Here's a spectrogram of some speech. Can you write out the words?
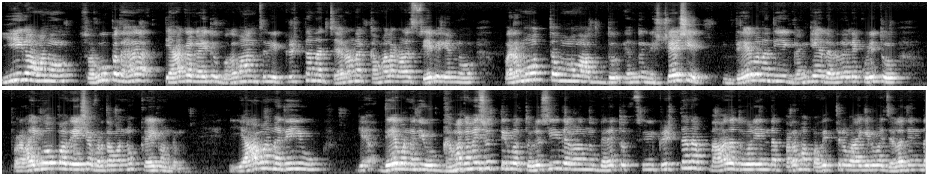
ಈಗ ಅವನು ಸ್ವರೂಪದ ತ್ಯಾಗಗೈದು ಭಗವಾನ್ ಶ್ರೀ ಕೃಷ್ಣನ ಚರಣ ಕಮಲಗಳ ಸೇವೆಯನ್ನು ಪರಮೋತ್ತಮವಾದದ್ದು ಎಂದು ನಿಶ್ಚಯಿಸಿ ದೇವನದಿ ಗಂಗೆಯ ದಡದಲ್ಲಿ ಕುಳಿತು ಪ್ರಾಯೋಪವೇಶ ವ್ರತವನ್ನು ಕೈಗೊಂಡನು. ಯಾವ ನದಿಯು ದೇವ ನದಿಯು ಘಮಘಮಿಸುತ್ತಿರುವ ತುಳಸೀದಗಳನ್ನು ಬೆರೆತು ಶ್ರೀಕೃಷ್ಣನ ಪಾದಧೂಳಿಯಿಂದ ಪರಮ ಪವಿತ್ರವಾಗಿರುವ ಜಲದಿಂದ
